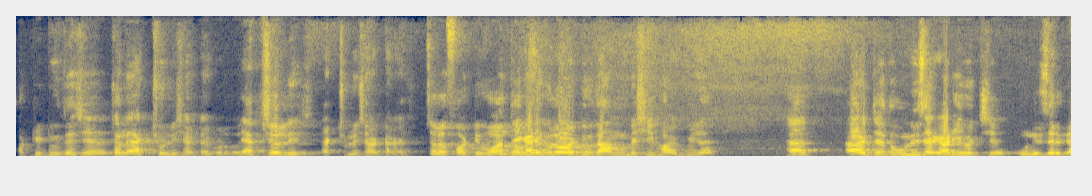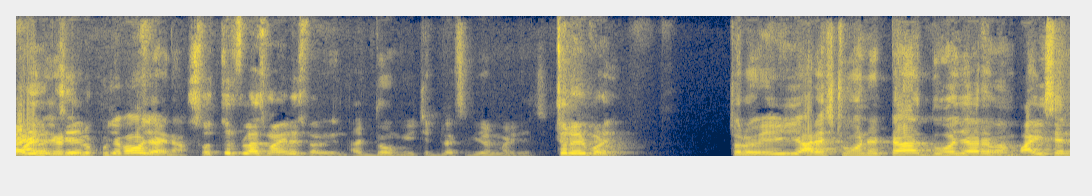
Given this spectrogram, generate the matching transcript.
ফর্টি টু দেশে চলো একচল্লিশ হাজার টাকা করে দেবো। একচল্লিশ? একচল্লিশ হাজার টাকায়। চলো ফর্টি ওয়ান গাড়িগুলো একটু দাম বেশি হয় বুঝলে? হ্যাঁ। আর যেহেতু উনিশের গাড়ি হচ্ছে উনিশের গাড়ি হচ্ছে খুঁজে পাওয়া যায় না। সত্তর প্লাস মাইলেজ পাবে একদম এইচ ডিলাক্স বিরাট মাইলেজ চলো এরপরে। চলো এই আর এস টু হান্ড্রেডটা দু হাজার বাইশের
